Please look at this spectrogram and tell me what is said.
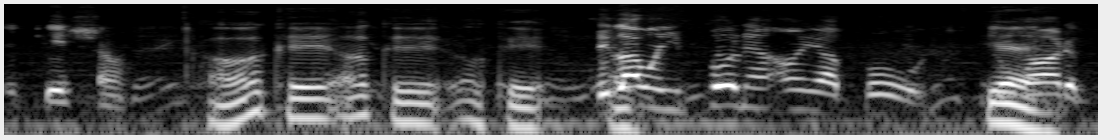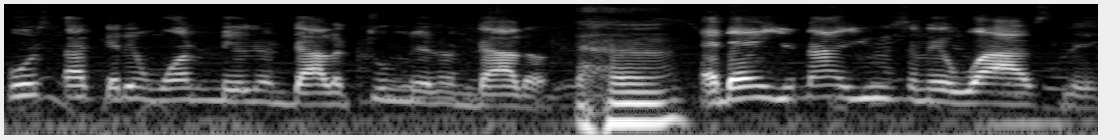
education. Okay, okay, okay. Because when you put them on your boat, Yeah. tomorrow the boat start getting one million dollar, two million dollar, Uh -huh. and then you're not using it wisely.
